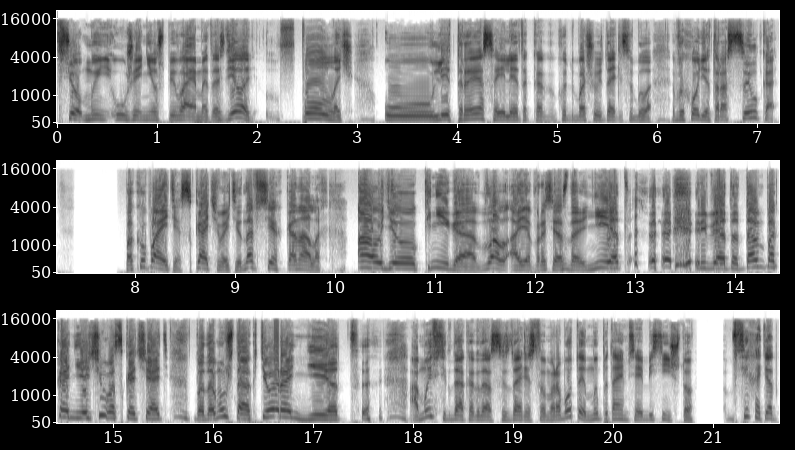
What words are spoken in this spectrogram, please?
все, мы уже не успеваем это сделать. В полночь у Литреса, или это какое-то большое издательство было, выходит рассылка, Покупайте, скачивайте на всех каналах. Аудиокнига, бла, а я про себя знаю. Нет, ребята, там пока нечего скачать, потому что актера нет. А мы всегда, когда с издательством работаем, мы пытаемся объяснить, что все хотят,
